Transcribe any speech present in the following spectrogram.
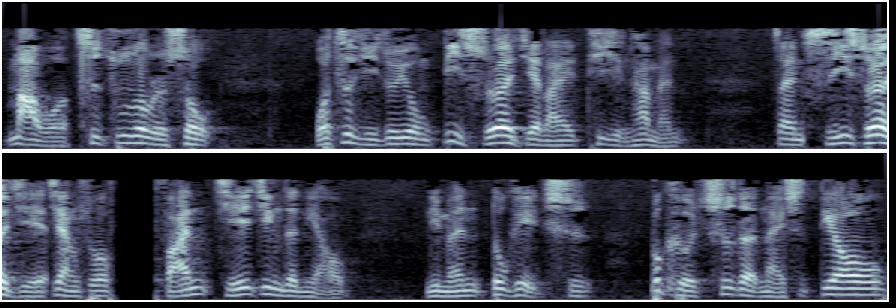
骂我吃猪肉的时候，我自己就用第十二节来提醒他们。在十一、十二节这样说：凡洁净的鸟，你们都可以吃；不可吃的乃是雕、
